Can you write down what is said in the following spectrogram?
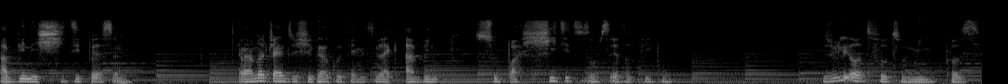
I've been a shitty person. And I'm not trying to sugarcoat anything. Like, I've been super shitty to some set of people. It's really hurtful to me because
